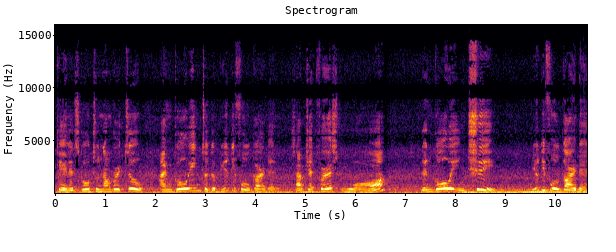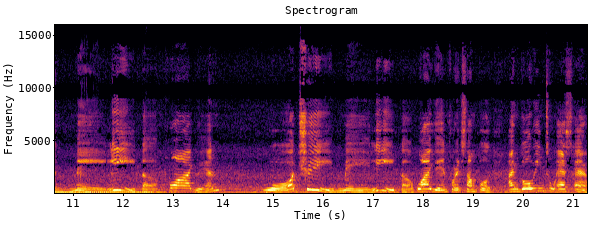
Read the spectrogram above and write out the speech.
Okay, let's go to number two. I'm going to the beautiful garden. Subject first, wa. Then going, chi. Beautiful garden, mei li. 的花园.我去美丽的花园. For example, I'm going to SM.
